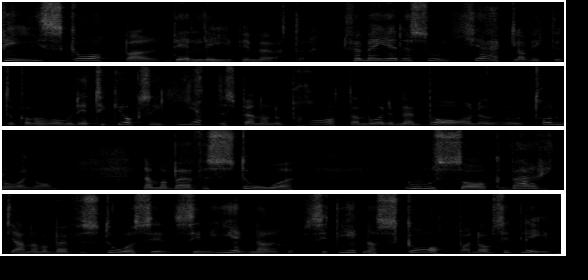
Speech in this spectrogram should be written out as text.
vi skapar det liv vi möter. För mig är det så jäkla viktigt att komma ihåg och det tycker jag också är jättespännande att prata både med barn och, och tonåringar om. När man börjar förstå orsak, verkan, när man börjar förstå sin, sin egna, sitt egna skapande av sitt liv.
